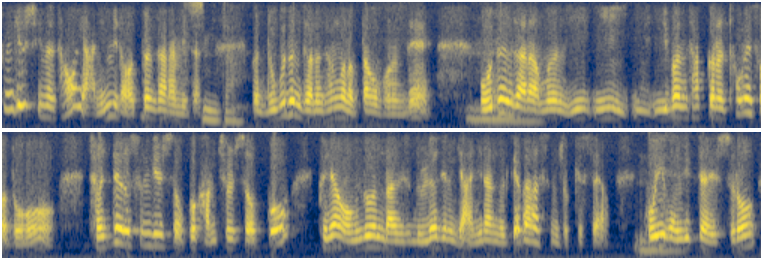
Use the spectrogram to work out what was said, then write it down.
숨길 수 있는 상황이 아닙니다. 어떤 사람이든. 그러니까 누구든 저는 상관없다고 보는데 음. 모든 사람은 이, 이, 이- 이번 사건을 통해서도 절대로 숨길 수 없고 감출 수 없고 그냥 엉뚱한 당에서 눌려지는 게 아니라는 걸 깨달았으면 좋겠어요. 음. 고위공직자일수록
